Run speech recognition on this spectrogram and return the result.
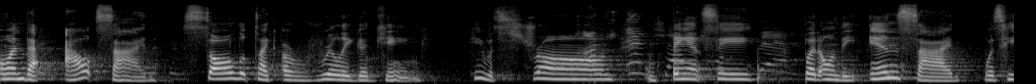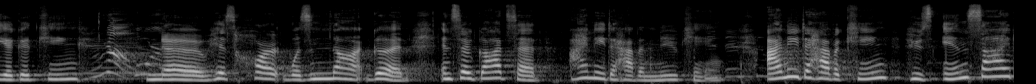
On the outside, Saul looked like a really good king. He was strong and fancy, but on the inside, was he a good king? No. No, his heart was not good. And so God said, I need to have a new king. I need to have a king whose inside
